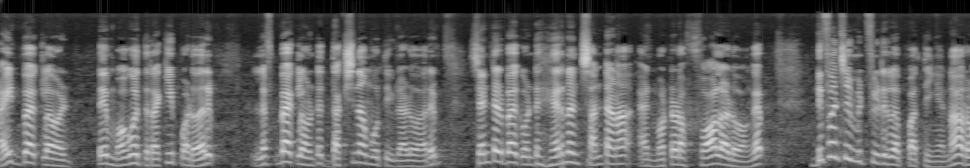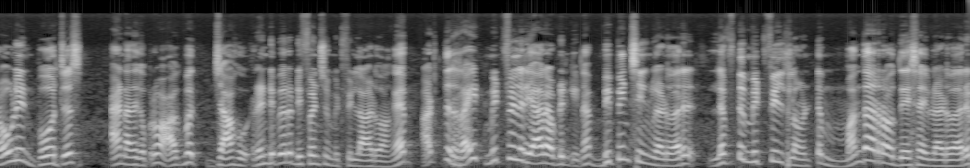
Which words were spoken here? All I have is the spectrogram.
ரைட் பேக்கில் வந்துட்டு முகமது ரக்கீப் ஆடுவார். லெஃப்ட் பேக்கில் வந்துட்டு தக்ஷிணாமூர்த்தி விளையாடுவார். சென்டர் பேக் வந்துட்டு Hernan Santana and Mourtada Fall ஆடுவாங்க. டிஃபென்சிவ் மிட்ஃபீல்டரில் பார்த்தீங்கன்னா ரவுலின் போர்ஜஸ் அண்ட் அதுக்கப்புறம் அக்பத் ஜாஹூ ரெண்டு பேரும் டிஃபென்சிவ் மிட்ஃபீல்டில் ஆடுவாங்க. அடுத்து ரைட் மிட்ஃபீல்டர் யார் அப்படின்னு கேட்டிங்கன்னா பிபின் சிங் விளையாடுவார் லெஃப்ட் மிட்ஃபீல்டில் வந்துட்டு மந்தார் ராவ் தேசாய் விளையாடுவார்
